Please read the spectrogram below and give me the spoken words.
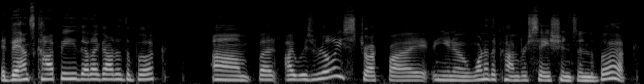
advanced copy that I got of the book, um, but I was really struck by, you know, one of the conversations in the book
